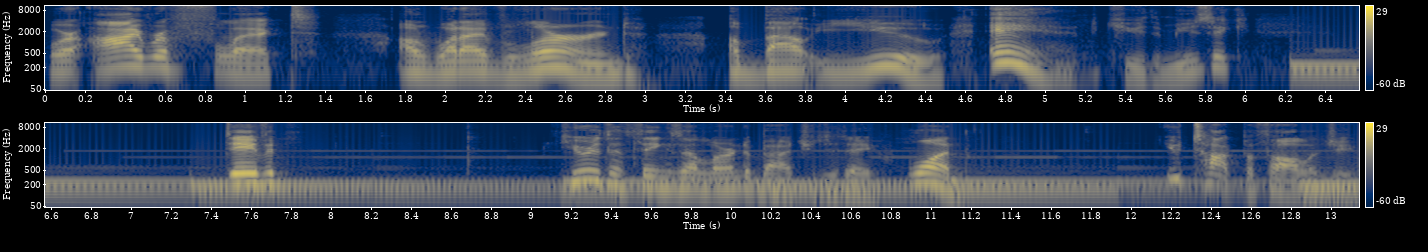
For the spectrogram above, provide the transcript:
where I reflect on what I've learned about you. And cue the music. David, here are the things I learned about you today. One, you taught pathology.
